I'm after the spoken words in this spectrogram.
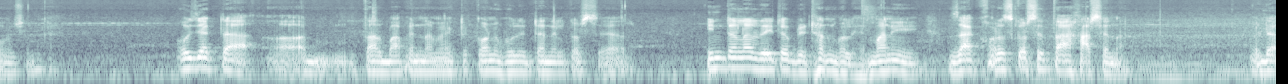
কমিশন খায়। ওই যে একটা তার বাপের নামে একটা কর্ণফুলি টানেল করছে আর ইন্টারনাল রেট অফ রিটার্ন বলে মানে যা খরচ করছে তা আসে না। ওইটা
